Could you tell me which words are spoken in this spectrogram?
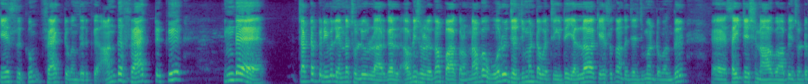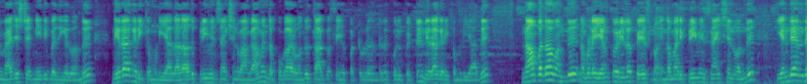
கேஸுக்கும் ஃபேக்ட் வந்து இருக்குது அந்த ஃபேக்ட்டுக்கு இந்த சட்டப்பிரிவில் என்ன சொல்லியுள்ளார்கள் அப்படின்னு சொல்லிட்டு தான் பார்க்குறோம் நம்ம ஒரு ஜட்ஜ்மெண்ட்டை வச்சுக்கிட்டு எல்லா கேஸுக்கும் அந்த ஜட்ஜ்மெண்ட் வந்து சைட்டேஷன் ஆகும் அப்படின்னு சொல்லிட்டு மேஜிஸ்ட்ரேட் நீதிபதிகள் வந்து நிராகரிக்க முடியாது. அதாவது ப்ரீவியன் சாங்ஷன் வாங்காமல் இந்த புகார் வந்து தாக்கல் செய்யப்பட்டுள்ளதுன்றதை குறிப்பிட்டு நிராகரிக்க முடியாது. நாம் தான் வந்து நம்மளுடைய என்கொயரியில் பேசணும். இந்த மாதிரி ப்ரீவியன் சாங்ஷன் வந்து எந்தெந்த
